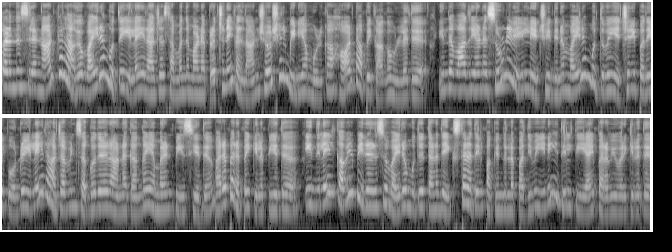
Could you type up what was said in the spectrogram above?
கடந்த சில நாட்களாக வைரமுத்து இளையராஜா சம்பந்தமான பிரச்சனைகள் தான் சோஷியல் மீடியா முழுக்க ஹாட் டாபிக்காக உள்ளது. இந்த மாதிரியான சூழ்நிலையில் நேற்றைய தினம் வைரமுத்துவை எச்சரிப்பதை போன்று இளையராஜாவின் சகோதரரான கங்கை அமரன் பேசியது பரபரப்பை கிளப்பியது. இந்நிலையில் கவி பேரரசு வைரமுத்து தனது எக்ஸ் தளத்தில் பகிர்ந்துள்ள பதிவு இணையத்தில் தீயாய் பரவி வருகிறது.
